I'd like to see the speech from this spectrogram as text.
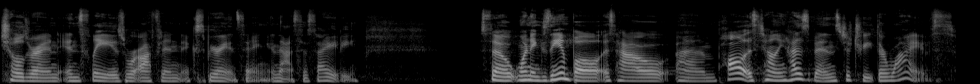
children, and slaves were often experiencing in that society. So, one example is how um, Paul is telling husbands to treat their wives.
